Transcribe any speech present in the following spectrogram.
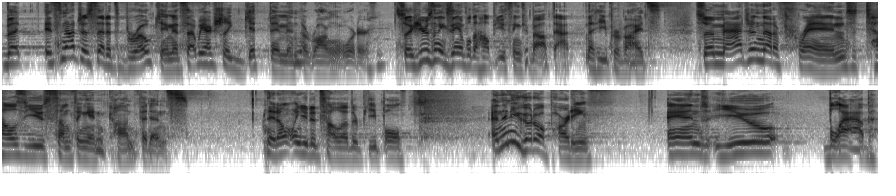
but it's not just that it's broken, it's that we actually get them in the wrong order. So here's an example to help you think about that, that he provides. So imagine that a friend tells you something in confidence. They don't want you to tell other people. And then you go to a party and you blab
